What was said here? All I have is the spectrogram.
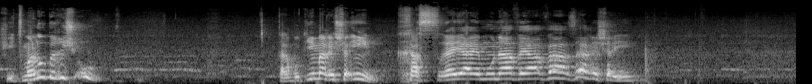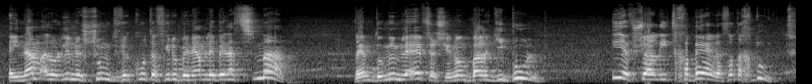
שהתמלאו ברשעות. תרבותיים הרשעים, חסרי האמונה והאהבה, זה הרשעים. אינם עלולים לשום דבקות אפילו בינם לבין עצמם, והם דומים לאפר שאינו בר גיבול. אי אפשר להתחבר, לעשות אחדות.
